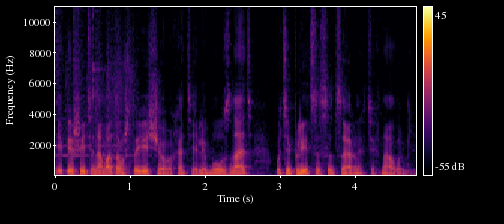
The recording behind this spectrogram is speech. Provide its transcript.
и пишите нам о том, что еще вы хотели бы узнать у теплицы социальных технологий.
